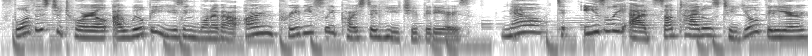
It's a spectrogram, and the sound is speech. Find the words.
For this tutorial, I will be using one of our own previously posted YouTube videos. Now, to easily add subtitles to your video,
